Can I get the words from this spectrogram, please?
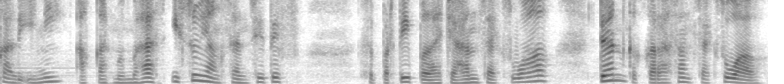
kali ini akan membahas isu yang sensitif seperti pelecehan seksual dan kekerasan seksual.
